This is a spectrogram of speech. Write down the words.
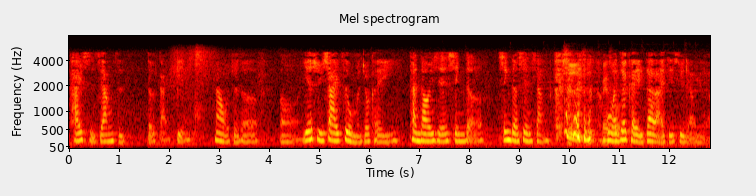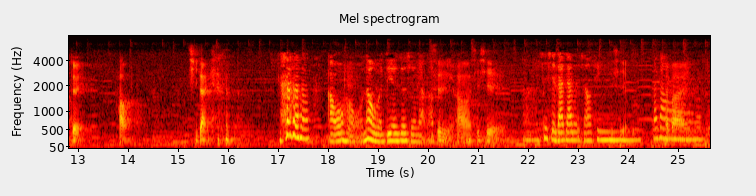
开始这样子的改变。那我觉得。呃，也许下一次我们就可以看到一些新的新的现象，是，是，我们就可以再来继续聊一聊。对，好，期待。好哦，好.那我们今天就先聊到这里。是，好，谢谢。啊，谢谢大家的收听。谢谢，拜拜。拜拜。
